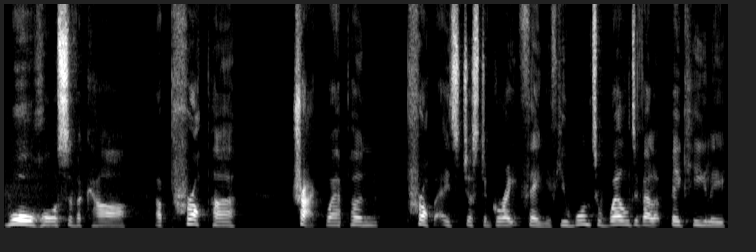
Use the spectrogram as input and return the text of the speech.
warhorse of a car, a proper track weapon. Proper, it's just a great thing. If you want a well developed Big Healey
